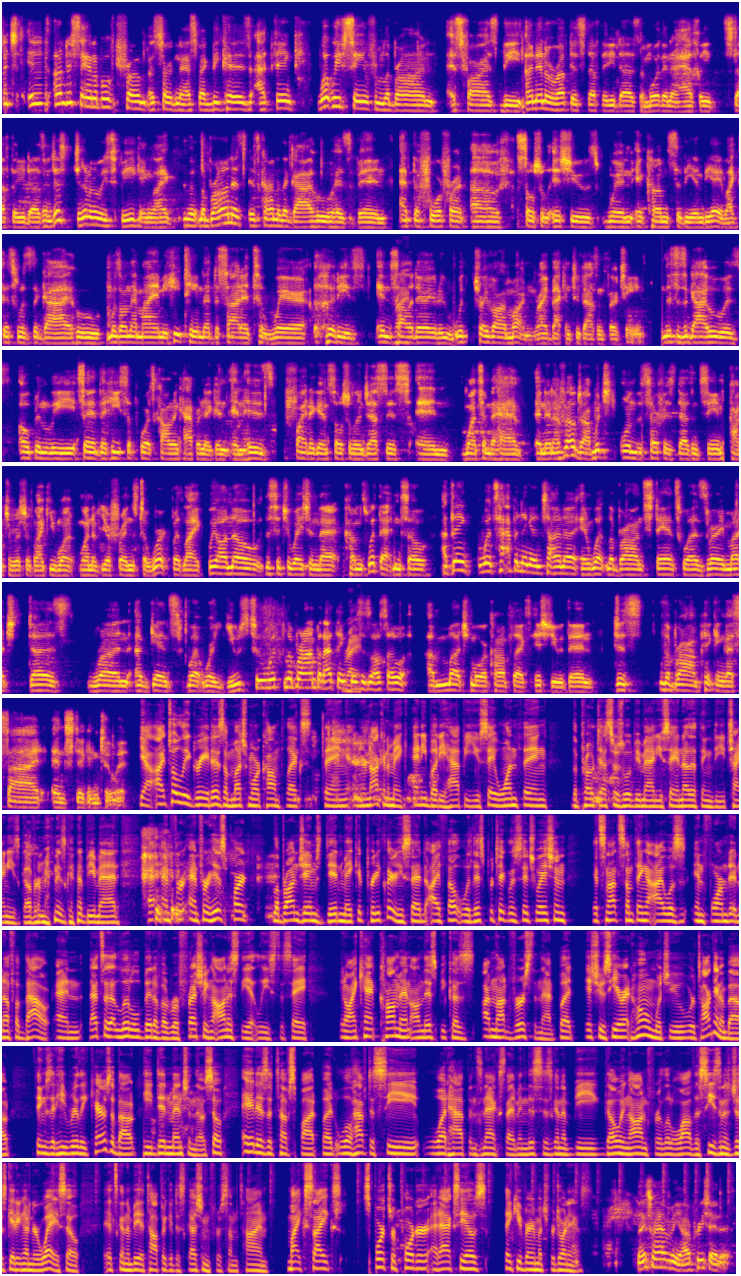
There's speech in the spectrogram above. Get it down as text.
Which is understandable from a certain aspect because I think what we've seen from LeBron as far as the uninterrupted stuff that he does, the more than an athlete stuff that he does, and just generally speaking, like LeBron is, is kind of the guy who has been at the forefront of social issues when it comes to the NBA. Like this was the guy who was on that Miami Heat team that decided to wear hoodies in solidarity right. with Trayvon Martin right back in 2013. This is a guy who has openly said that he supports Colin Kaepernick and, in his fight against social injustice and wants him to have an NFL job, which on the surface doesn't seem controversial, like you want one of your friends to work. But like we all know the situation that comes with that. And so I think what's happening in China and what LeBron's stance was very much does run against what we're used to with LeBron. But I think right. this is also a much more complex issue than just LeBron picking a side and sticking to it. Yeah, I totally agree. It is a much more complex thing, and you're not going to make anybody happy. You say one thing, the protesters would be mad. You say another thing, the Chinese government is going to be mad. And, and for and for his part, LeBron James did make it pretty clear. He said, "I felt with this particular situation." It's not something I was informed enough about. And that's a little bit of a refreshing honesty, at least, to say, you know, I can't comment on this because I'm not versed in that. But issues here at home, which you were talking about, things that he really cares about, he did mention those. So it is a tough spot, but we'll have to see what happens next. I mean, this is going to be going on for a little while. The season is just getting underway, so it's going to be a topic of discussion for some time. Mike Sykes, sports reporter at Axios, thank you very much for joining us. Thanks for having me. I appreciate it.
